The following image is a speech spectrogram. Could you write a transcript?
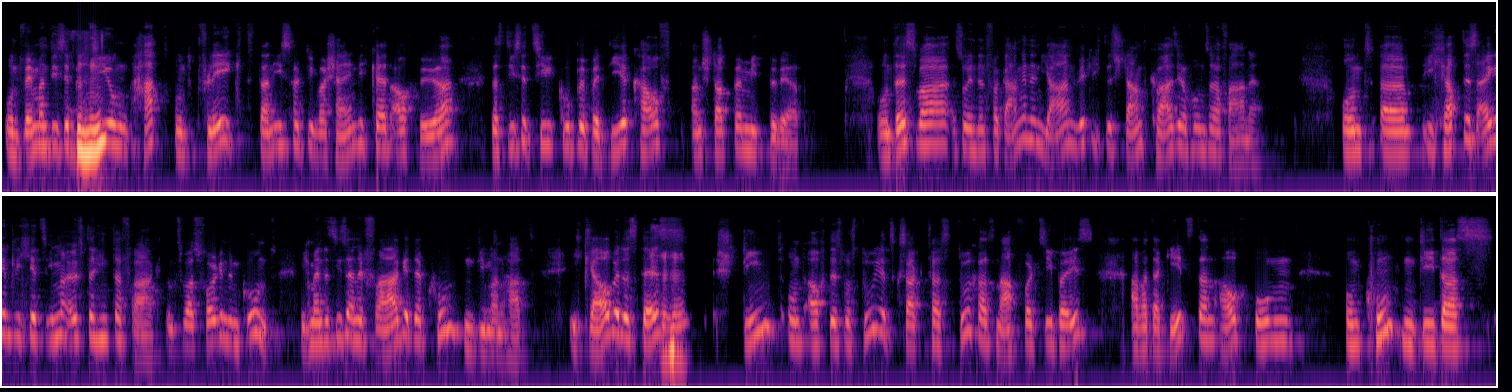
Und wenn man diese mhm. Beziehung mhm. hat und pflegt, dann ist halt die Wahrscheinlichkeit auch höher, dass diese Zielgruppe bei dir kauft, anstatt beim Mitbewerb. Und das war so in den vergangenen Jahren wirklich, das stand quasi auf unserer Fahne. Und äh, ich habe das eigentlich jetzt immer öfter hinterfragt. Und zwar aus folgendem Grund. Ich meine, das ist eine Frage der Kunden, die man hat. Ich glaube, dass das mhm. stimmt und auch das, was du jetzt gesagt hast, durchaus nachvollziehbar ist. Aber da geht es dann auch um, um Kunden, die das,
